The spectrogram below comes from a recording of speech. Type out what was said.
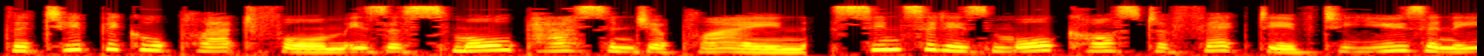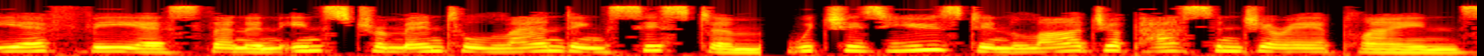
The typical platform is a small passenger plane, since it is more cost-effective to use an EFVS than an instrumental landing system, which is used in larger passenger airplanes.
